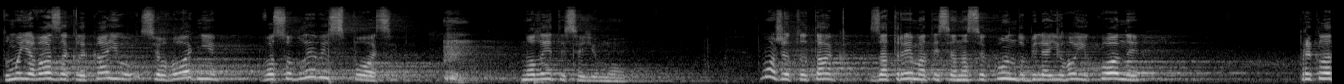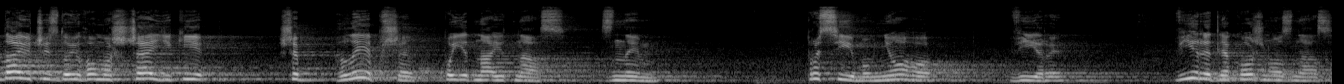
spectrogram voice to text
Тому я вас закликаю сьогодні в особливий спосіб молитися йому. Можете так затриматися на секунду біля його ікони, прикладаючись до його мощей, які ще глибше поєднають нас з ним. Просімо в нього віри, віри для кожного з нас.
